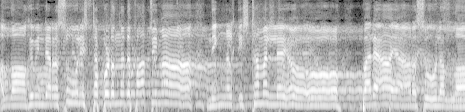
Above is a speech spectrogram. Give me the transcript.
അല്ലാഹുവിന്റെ റസൂൽ ഇഷ്ടപ്പെടുന്നത് ഫാത്തിമ. നിങ്ങൾക്ക് ഇഷ്ടമല്ലയോ ബലായ അല്ലാ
